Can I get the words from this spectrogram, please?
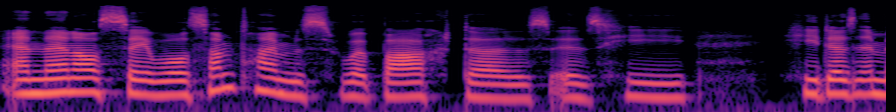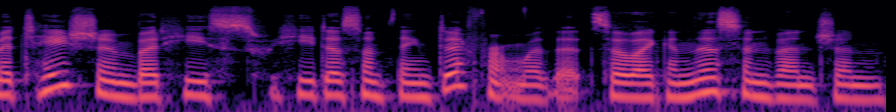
And then I'll say, well, sometimes what Bach does is he he does imitation, but he he does something different with it. So, like in this invention,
